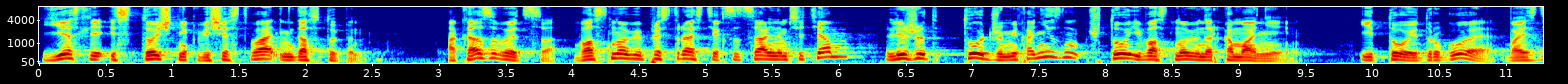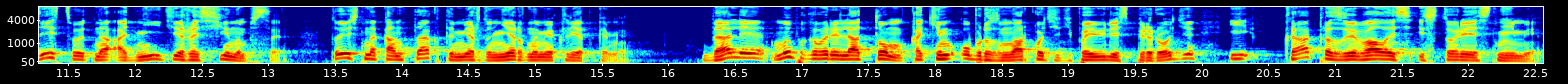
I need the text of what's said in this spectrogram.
если источник вещества недоступен. Оказывается, в основе пристрастия к социальным сетям лежит тот же механизм, что и в основе наркомании. И то, и другое воздействует на одни и те же синапсы, то есть на контакты между нервными клетками. Далее мы поговорили о том, каким образом наркотики появились в природе и как развивалась история с ними.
